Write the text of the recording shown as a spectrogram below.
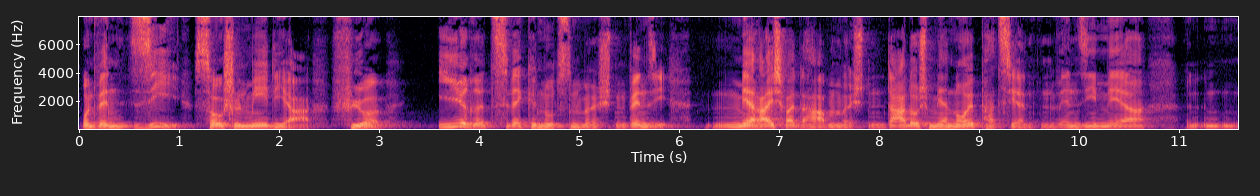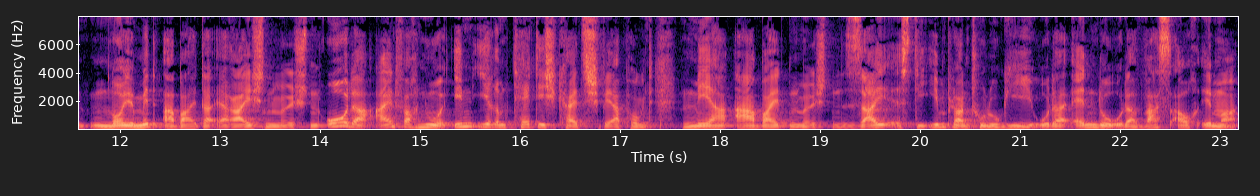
Und wenn Sie Social Media für Ihre Zwecke nutzen möchten, wenn Sie mehr Reichweite haben möchten, dadurch mehr Neupatienten, wenn Sie mehr neue Mitarbeiter erreichen möchten oder einfach nur in ihrem Tätigkeitsschwerpunkt mehr arbeiten möchten, sei es die Implantologie oder Endo oder was auch immer,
